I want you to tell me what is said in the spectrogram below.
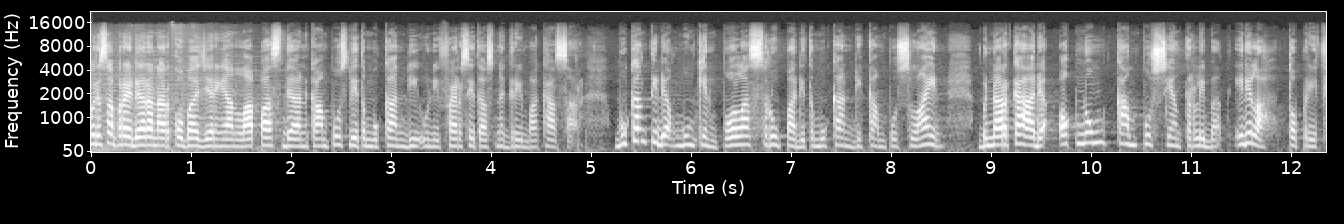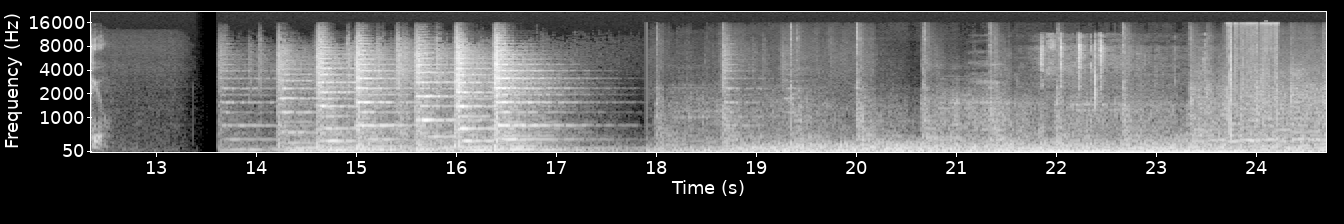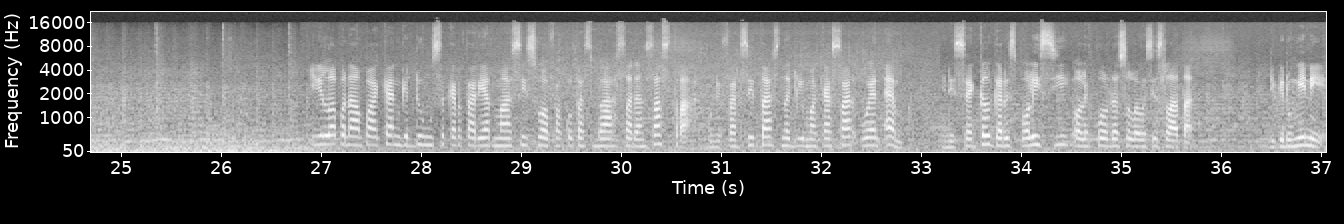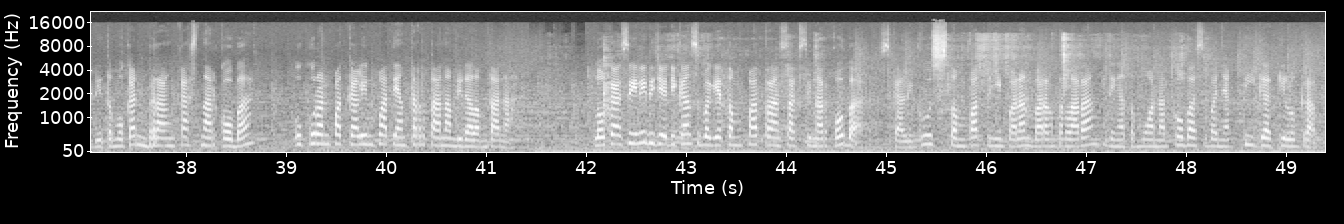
Pemirsa peredaran narkoba jaringan lapas dan kampus ditemukan di Universitas Negeri Makassar. Bukan tidak mungkin pola serupa ditemukan di kampus lain. Benarkah ada oknum kampus yang terlibat? Inilah top review. Inilah penampakan gedung Sekretariat Mahasiswa Fakultas Bahasa dan Sastra Universitas Negeri Makassar UNM yang disegel garis polisi oleh Polda Sulawesi Selatan. Di gedung ini ditemukan berangkas narkoba ukuran 4x4 yang tertanam di dalam tanah. Lokasi ini dijadikan sebagai tempat transaksi narkoba, sekaligus tempat penyimpanan barang terlarang dengan temuan narkoba sebanyak 3 kg.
